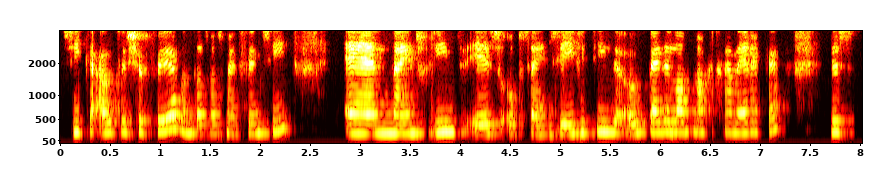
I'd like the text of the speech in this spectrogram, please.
ziekenautochauffeur, want dat was mijn functie. En mijn vriend is op zijn zeventiende ook bij de landmacht gaan werken. Dus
